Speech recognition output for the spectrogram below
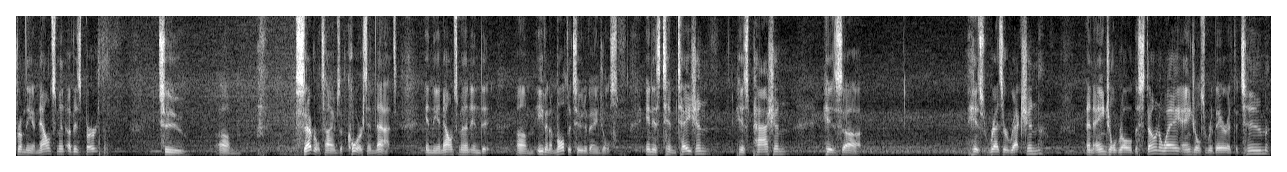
from the announcement of his birth to um, several times, of course, in that, in the announcement, in the um, even a multitude of angels, in his temptation, his passion, his uh, his resurrection. An angel rolled the stone away. Angels were there at the tomb,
